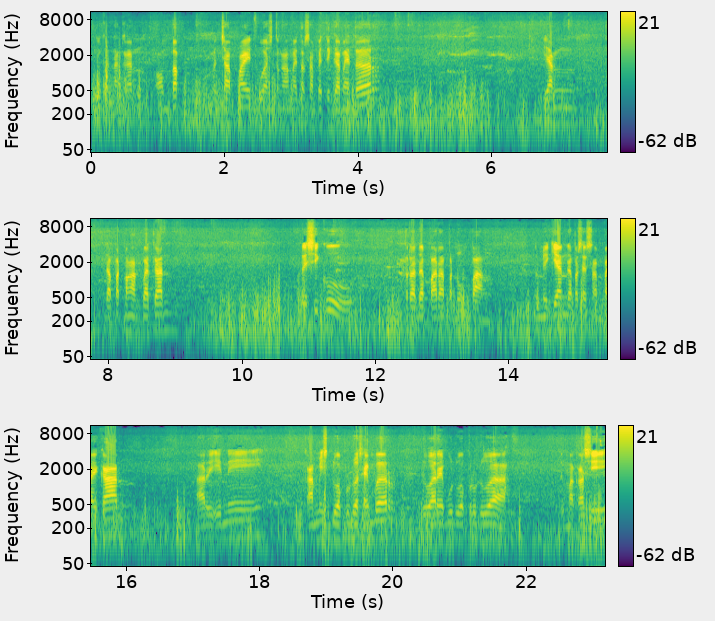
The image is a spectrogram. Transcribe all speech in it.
dikarenakan ombak mencapai 2,5 meter sampai 3 meter yang dapat mengakibatkan risiko terhadap para penumpang. Demikian dapat saya sampaikan hari ini Kamis 20 Desember 2022. Terima kasih.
